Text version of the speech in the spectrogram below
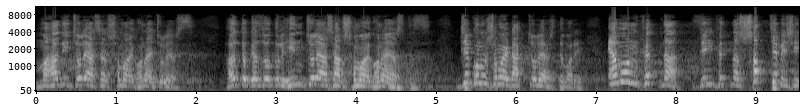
মাহাদি চলে আসার সময় ঘনায় চলে আসছে। হয়তো গেজতুল হিন চলে আসার সময় ঘনায় আসতেছে। যে কোনো সময় ডাক চলে আসতে পারে। এমন ফেতনা, যেই ফেতনা সবচেয়ে বেশি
